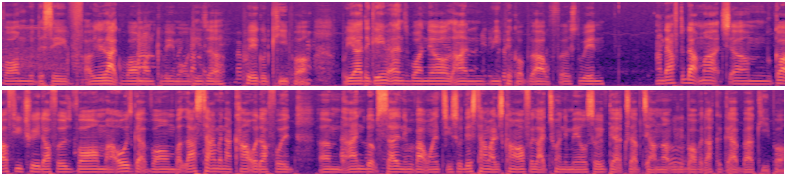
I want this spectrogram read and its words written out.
Vorm with the save. I really like Vorm on career mode. He's a pretty good keeper. But yeah, the game ends 1-0 and we pick up our first win and after that match um got a few trade offers Vorm I always get Vorm but last time when I countered offered um I ended up selling him without wanting to. So this time I just can't offer like 20 mil. So if they accept it I'm not really bothered. I could get a better keeper.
